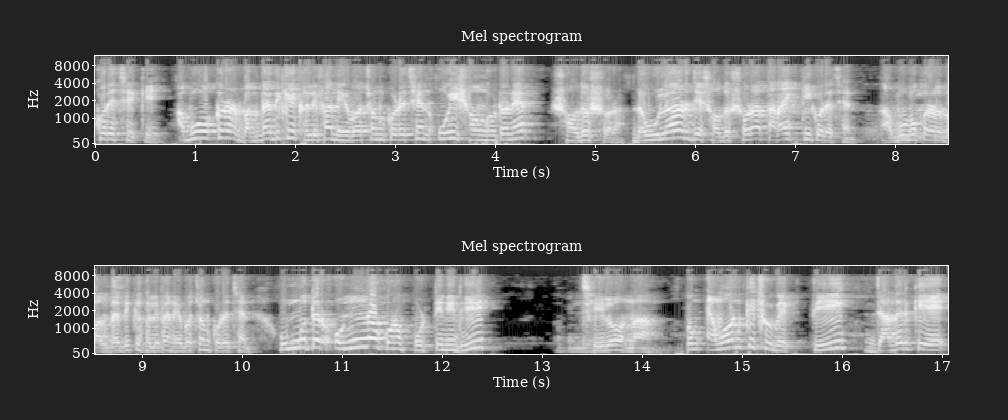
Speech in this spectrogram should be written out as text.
করেছে কে? আবু বকর আল বাগদাদিকে খলিফা নির্বাচন করেছেন ওই সংগঠনের সদস্যরা। দৌলার যে সদস্যরা, তারাই কি করেছেন? আবু বকর আল বাগদাদিকে খলিফা নির্বাচন করেছেন। উম্মতের অন্য কোন প্রতিনিধি ছিল না। এবং এমন কিছু ব্যক্তি যাদেরকে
